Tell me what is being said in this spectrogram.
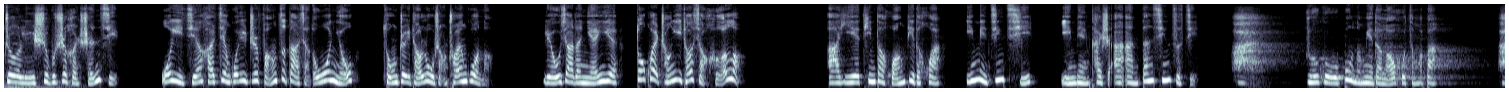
这里是不是很神奇？”我以前还见过一只房子大小的蜗牛从这条路上穿过呢，留下的粘液都快成一条小河了。阿耶听到皇帝的话，一面惊奇，一面开始暗暗担心自己。唉，如果我不能灭掉老虎怎么办？唉，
